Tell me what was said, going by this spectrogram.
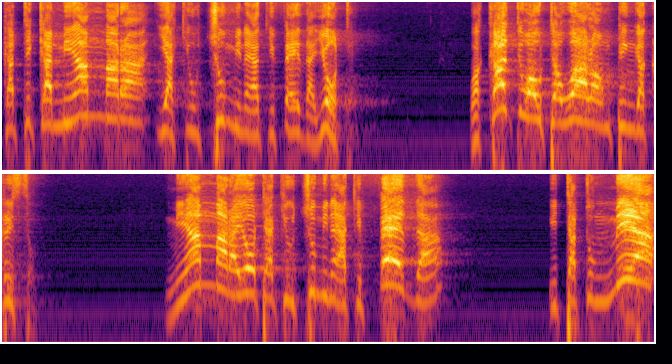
katika miamara ya kiuchumi na ya kifedha yote. Wakati wa utawala wa mpinga kristo miamara yote ya kiuchumi na ya kifedha itatumia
